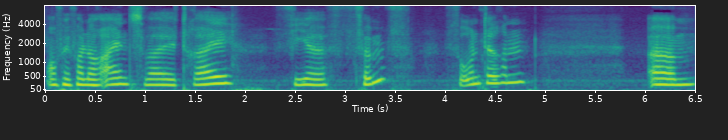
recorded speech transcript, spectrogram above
auf jeden Fall noch 1, 2, 3, 4, 5 für unteren. Ähm,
